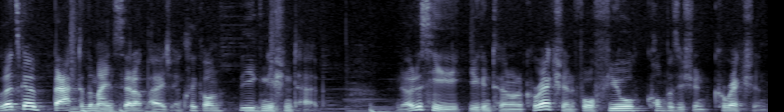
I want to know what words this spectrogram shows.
So let's go back to the main setup page and click on the ignition tab. Notice here you can turn on a correction for fuel composition correction.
